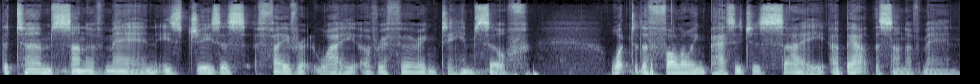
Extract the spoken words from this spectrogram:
The term Son of Man is Jesus' favourite way of referring to himself. What do the following passages say about the Son of Man?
